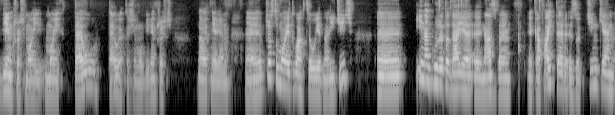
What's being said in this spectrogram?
większość moi, moich teł, teł jak to się mówi, większość nawet nie wiem. E, po prostu moje tła chcę ujednolicić e, i na górze dodaję e, nazwę K-Fighter z odcinkiem,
